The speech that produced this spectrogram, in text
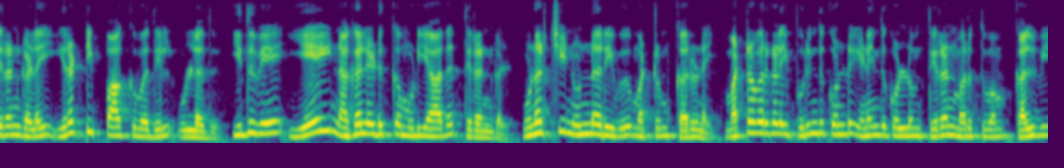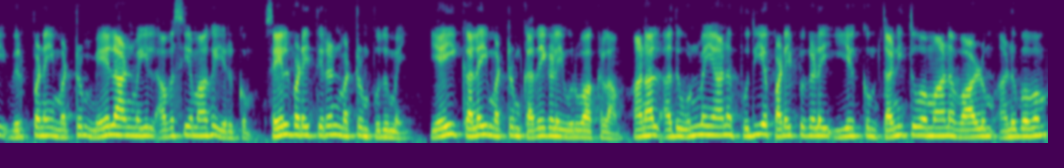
திறன்களை இரட்டிப்பாக்குவதில் உள்ளது. இதுவே ஏய் நகலெடுக்க முடியாத திறன்கள். உணர்ச்சி நுண்ணறிவு மற்றும் கருணை. மற்றவர்களை புரிந்து கொண்டு இணைந்து கொள்ளும் திறன் மருத்துவம் கல்வி விற்பனை மற்றும் மேலாண்மையில் அவசியமாக இருக்கும். செயல்படை திறன் மற்றும் புதுமை. ஏய் கலை மற்றும் கதைகளை உருவாக்கலாம். ஆனால் அது உண்மையான புதிய படைப்புகளை இயக்கும் தனித்துவமான வாழும் அனுபவம்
